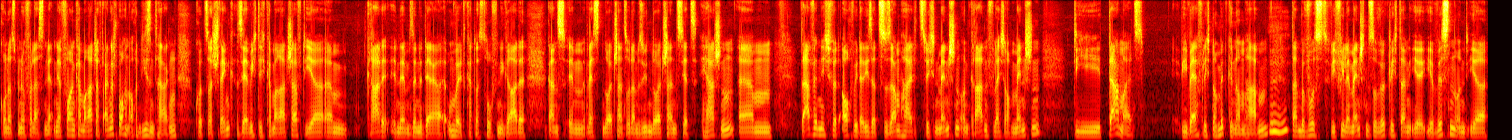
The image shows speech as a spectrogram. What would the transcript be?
Grundausbildung verlassen. Wir hatten ja vorhin Kameradschaft angesprochen, auch in diesen Tagen. Kurzer Schwenk, sehr wichtig Kameradschaft. Ihr ähm, gerade in dem Sinne der Umweltkatastrophen, die gerade ganz im Westen Deutschlands oder im Süden Deutschlands jetzt herrschen, ähm, da finde ich, wird auch wieder dieser Zusammenhalt zwischen Menschen und gerade vielleicht auch Menschen, die damals die Wehrpflicht noch mitgenommen haben, dann bewusst, wie viele Menschen so wirklich dann ihr, ihr Wissen und ihr,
